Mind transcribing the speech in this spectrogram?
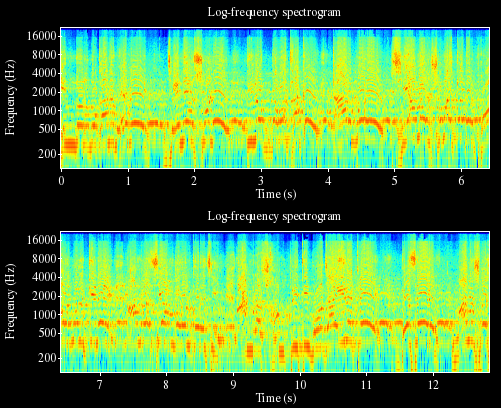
হিন্দুর দোকানে ভেবে, জেনে শুনে তিলক দেওয়া থাকে। তারপরে শিয়ামের সময় তাদের ফলমূল কিনে আমরা শিয়াম বরণ করেছি। আমরা সম্প্রীতি বজায় রেখে দেশের মানুষের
